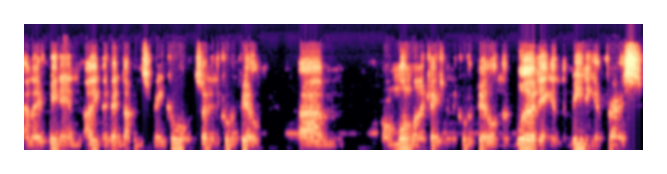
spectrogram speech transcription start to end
And they've been in, I think they've ended up in the Supreme Court, certainly the Court of Appeal, um, on more than one occasion in the Court of Appeal on the wording and the meaning of various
